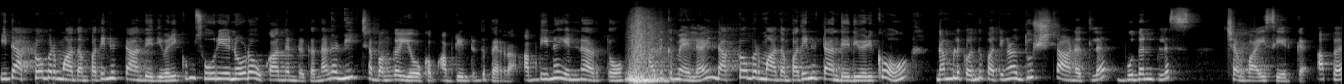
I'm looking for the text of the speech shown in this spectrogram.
இது அக்டோபர் மாதம் பதினெட்டாம் தேதி வரைக்கும் சூரியனோட உட்கார்ந்துட்டு இருக்கறதுனால நீச்ச பங்க யோகம் அப்படின்றது பெறா. அப்படின்னா என்ன அர்த்தம்? அதுக்கு மேலே இந்த அக்டோபர் மாதம் பதினெட்டாம் தேதி வரைக்கும் நம்மளுக்கு வந்து பார்த்தீங்கன்னா துஷ்தானத்தில் புதன் ப்ளஸ் செவ்வாய் சேர்க்கை. அப்போ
